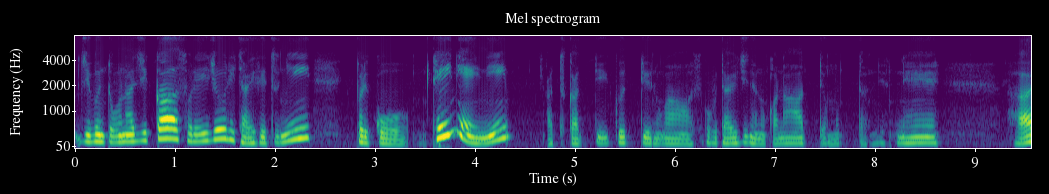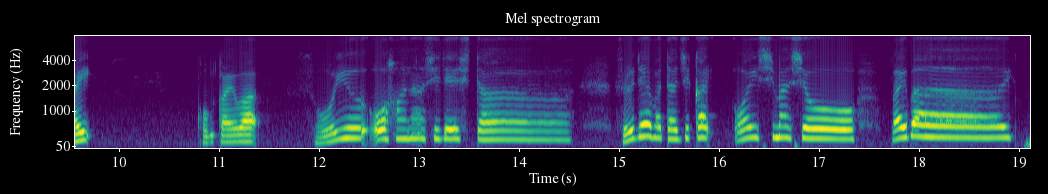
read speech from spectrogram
自分と同じか、それ以上に大切に、やっぱりこう、丁寧に扱っていくっていうのがすごく大事なのかなって思ったんですね。はい。今回はそういうお話でした。それではまた次回お会いしましょう。バイバーイ。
